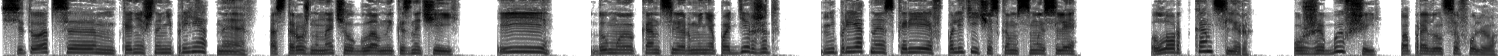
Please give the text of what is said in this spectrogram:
«Ситуация, конечно, неприятная», — осторожно начал главный казначей. «И Думаю, канцлер меня поддержит. Неприятное скорее в политическом смысле. Лорд-канцлер, уже бывший, поправился Фолио,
